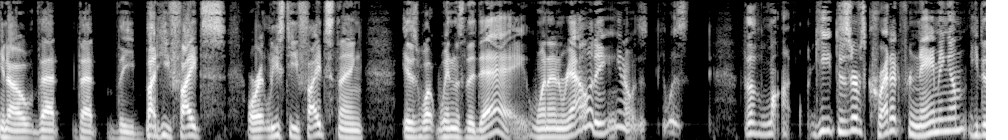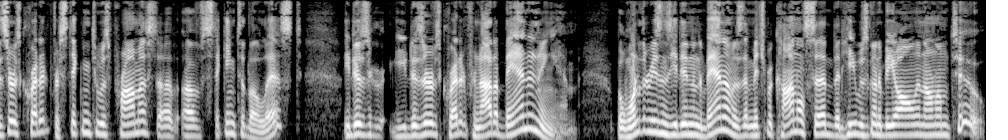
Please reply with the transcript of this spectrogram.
you know that that the but he fights or at least he fights thing is what wins the day when in reality you know it was the he deserves credit for naming him. He deserves credit for sticking to his promise of, of sticking to the list. He he deserves credit for not abandoning him. But one of the reasons he didn't abandon him is that Mitch McConnell said that he was going to be all in on him too.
